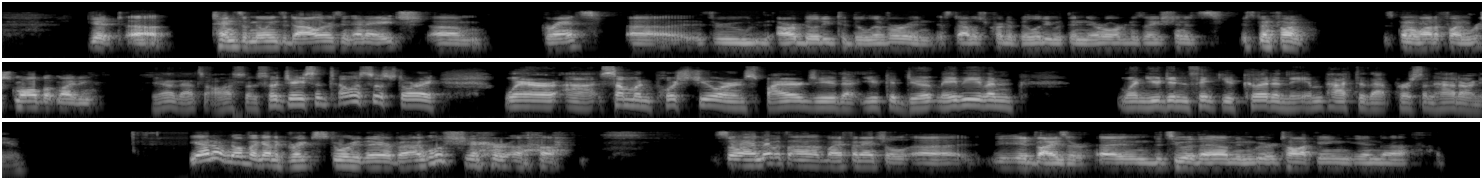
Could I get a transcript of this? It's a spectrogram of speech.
get uh, tens of millions of dollars in NIH um, grants uh, through our ability to deliver and establish credibility within their organization. It's it's been fun. It's been a lot of fun. We're small but mighty. Yeah, that's awesome. So, Jason, tell us a story where uh, someone pushed you or inspired you that you could do it. Maybe even when you didn't think you could and the impact that that person had on you? Yeah, I don't know if I got a great story there, but I will share. Uh, so I met with uh, my financial uh, advisor uh, and the two of them, and we were talking. And uh,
